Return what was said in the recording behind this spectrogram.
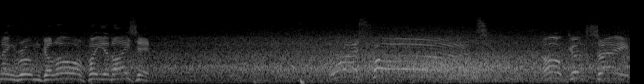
Running room galore for United. Rashford! Oh, good save.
